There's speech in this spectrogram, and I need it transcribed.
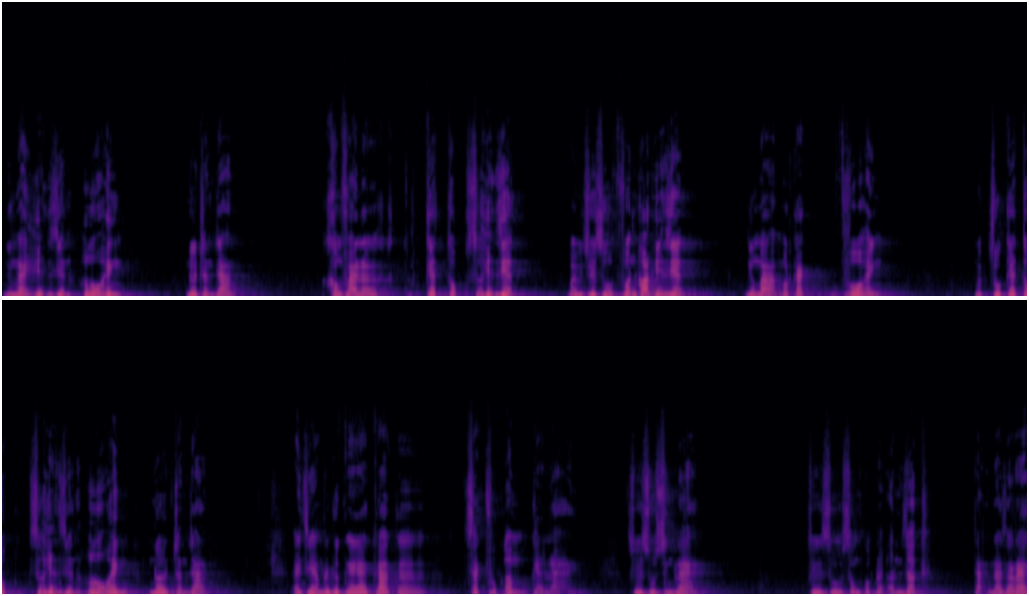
những ngày hiện diện hữu hình nơi trần gian. Không phải là kết thúc sự hiện diện, bởi vì Chúa Giêsu vẫn còn hiện diện, nhưng mà một cách vô hình mà Chúa kết thúc sự hiện diện hữu hình nơi trần gian. Anh chị em đã được nghe các uh, sách phúc âm kể lại. Chúa Giêsu sinh ra. Chúa Giêsu sống cuộc đời ẩn dật tại Nazareth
